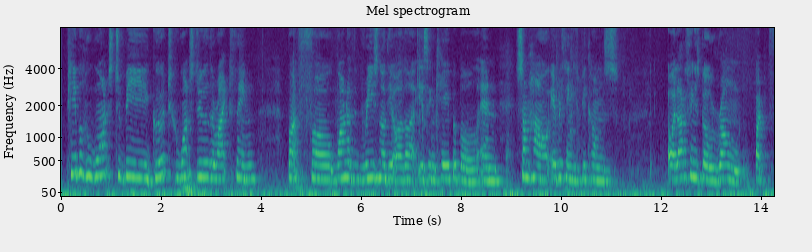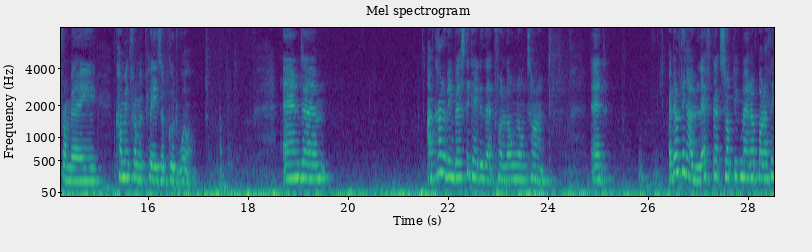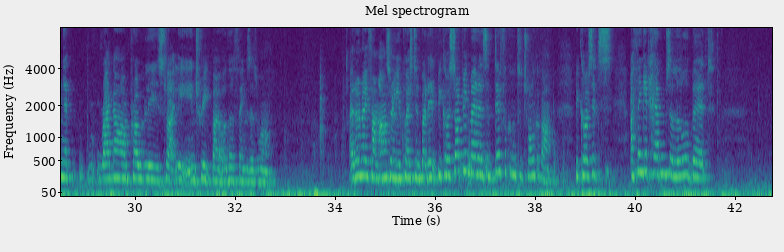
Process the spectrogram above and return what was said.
people who wants to be good, who wants to do the right thing, but for one of the reason or the other is incapable, and somehow everything becomes, or a lot of things go wrong, but from a coming from a place of goodwill. And um, I've kind of investigated that for a long, long time, and I don't think I've left that subject matter, but I think that right now I'm probably slightly intrigued by other things as well. I don't know if I'm answering your question, but it, because subject matter is difficult to talk about, because it's, I think it happens a little bit.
